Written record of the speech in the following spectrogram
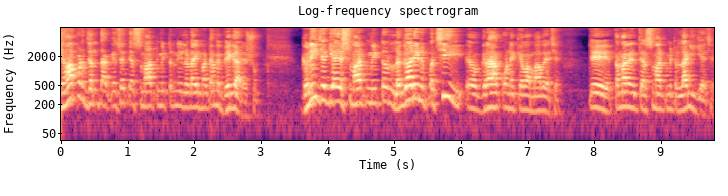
જ્યાં પણ જનતા કહે છે ત્યાં સ્માર્ટ મીટરની લડાઈ માટે અમે ભેગા રહેશું. ઘણી જગ્યાએ સ્માર્ટ મીટર લગાડીને પછી ગ્રાહકોને કહેવામાં આવે છે કે તમારે ત્યાં સ્માર્ટ મીટર લાગી ગયા છે.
